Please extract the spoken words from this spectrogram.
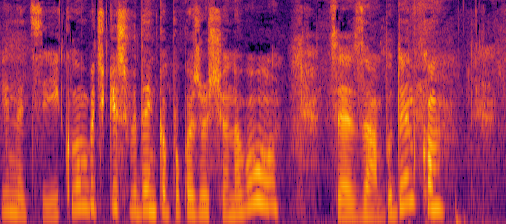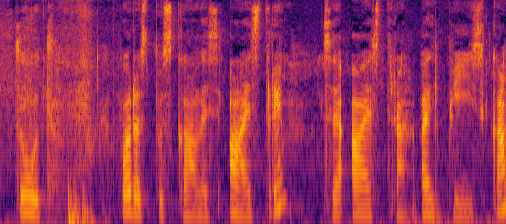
І на цій клумбочці швиденько покажу, що нового. Це за будинком. Тут порозпускались айстри. Це айстра альпійська.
